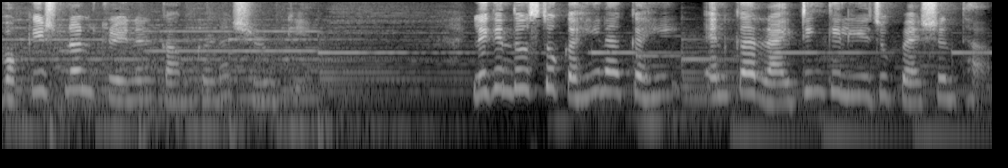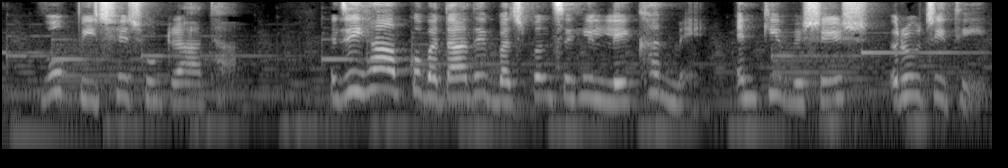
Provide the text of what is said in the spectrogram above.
vocational trainer काम करना शुरू किया। लेकिन दोस्तों, कहीं ना कहीं इनका राइटिंग के लिए जो पैशन था, वो पीछे छूट रहा था। जी हाँ आपको बता दें, बचपन से ही लेखन में इनकी विशेष रुचि थी।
